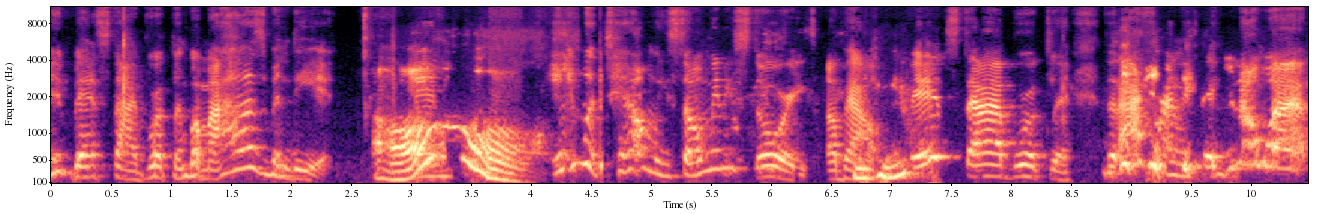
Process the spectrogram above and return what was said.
in Bed-Stuy, Brooklyn, but my husband did. Oh, and he would tell me so many stories about mm-hmm. Bed-Stuy, Brooklyn that I finally said, you know what?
